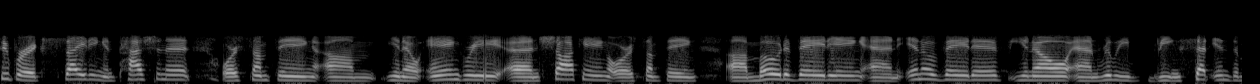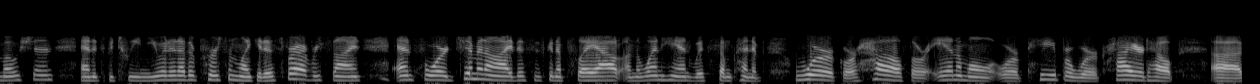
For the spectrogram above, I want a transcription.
super exciting and passionate, or something um, you know angry and shocking, or something uh, motivating and innovative, you know, and really being set into motion. And it's between you and another person, like it is for every sign. And for Gemini, this is going to play out on the one hand with some kind of work or health or animal or paperwork, hired help, uh,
